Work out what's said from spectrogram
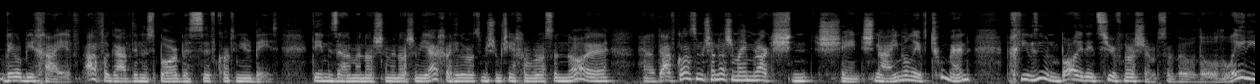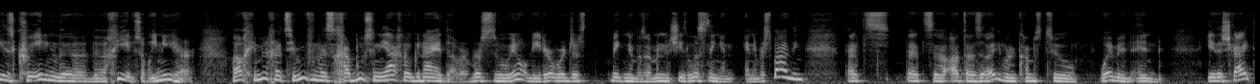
they would be chayiv. Afagav din esbar besif continued base. Dem izal manoshim manoshim yachar. He wrote mishum shin chavrasa noe. And daf gosim shanoshim haim rak shnaim. Only have two men. Chiv zimun bali they tziruf noshim. So the, the lady is creating the the chiv. So we need her. Versus we don't need her. We're just making a and she's listening and, and responding. That's that's uh, when it comes to women in Yiddishkeit,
